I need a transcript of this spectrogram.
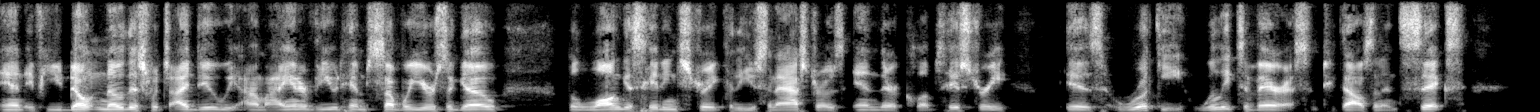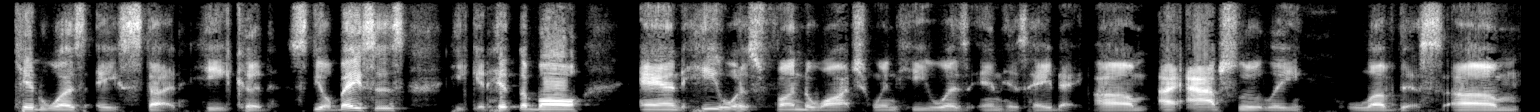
And if you don't know this, which I do, we, um, I interviewed him several years ago. The longest hitting streak for the Houston Astros in their club's history is rookie Willy Taveras in 2006 kid was a stud. He could steal bases, he could hit the ball, and he was fun to watch when he was in his heyday. Um, I absolutely love this. Um,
